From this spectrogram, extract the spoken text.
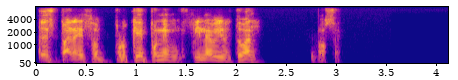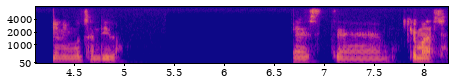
es para eso, ¿por qué ponen fila virtual? No sé. No tiene ningún sentido. Este, ¿qué más?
